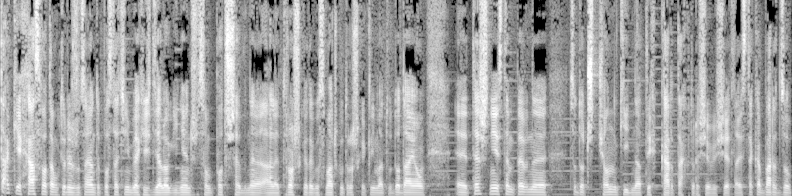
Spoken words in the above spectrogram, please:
Takie hasła tam, które rzucają te postacie, niby jakieś dialogi, nie wiem czy są potrzebne, ale troszkę tego smaczku, troszkę klimatu dodają. E, też nie jestem pewny co do czcionki na tych kartach, które się wyświetla. Jest taka bardzo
